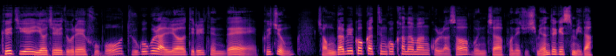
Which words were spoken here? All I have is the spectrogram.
그 뒤에 이어질 노래 후보 두 곡을 알려드릴 텐데, 그 중 정답일 것 같은 곡 하나만 골라서 문자 보내주시면 되겠습니다.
